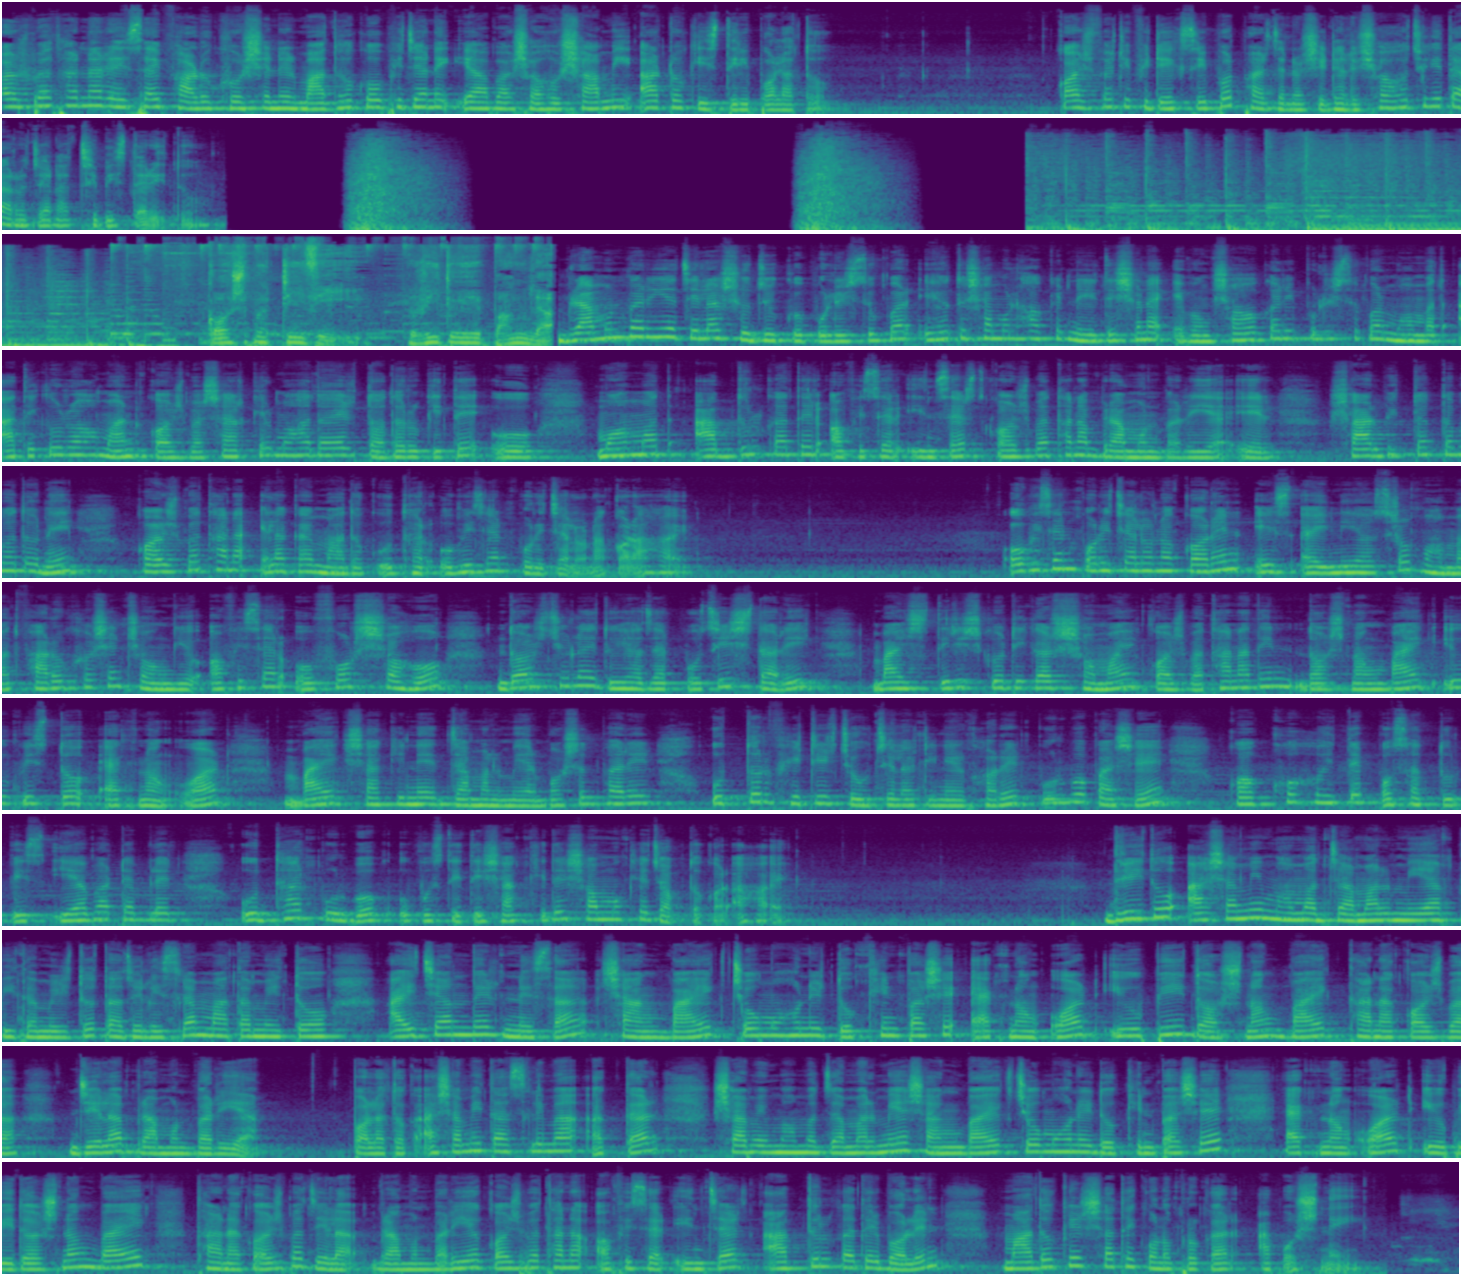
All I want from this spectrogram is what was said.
কসবা থানার এসআই ফারুক হোসেনের মাদক অভিযানে ইয়াবা সহ স্বামী আটক স্ত্রী পলাতক। Kasba TV desk report, Farzana সিডালের সহযোগিতা আরও জানাচ্ছি বিস্তারিত। কসবা টিভি হৃদয়ে বাংলা। ব্রাহ্মণবাড়িয়া জেলার সুযোগ্য পুলিশ সুপার এহতেশামুল হকের নির্দেশনা এবং সহকারী police super Mohammad Atikur Rahman, Kasba circle মহোদয়ের তদারকিতে ও Mohammad Abdul Kader officer in charge Kasba থানা ব্রাহ্মণবাড়িয়া এর সার্বিক তত্ত্বাবধানে কসবা থানা এলাকায় মাদক উদ্ধার অভিযান পরিচালনা করা হয়। অভিযান পরিচালনা করেন এসআই নিয়স্র মোহাম্মদ ফারুক হোসেন সঙ্গীয় অফিসার ও ফোর্স সহ দশ জুলাই দুই হাজার পঁচিশ তারিখ বাইশ তিরিশ ঘটিকার সময় কসবা থানাধীন দশ নং বাইক ইউপিস্ত এক নং ওয়ার্ড বাইক সাকিনে জামাল মিয়ার বসতবাড়ির উত্তর ভিটির চৌচেলা টিনের ঘরের পূর্ব পাশে কক্ষ হইতে পঁচাত্তর পিস ইয়াবা ট্যাবলেট উদ্ধারপূর্বক উপস্থিতি সাক্ষীদের সম্মুখে জব্দ করা হয়। ধৃত আসামি মোহাম্মদ জামাল মিয়া, পিতা মৃত তাজুল ইসলাম, মাতা মৃত আইচান্দের নেসা, সাং বায়েক চৌমোহনীর দক্ষিণ পাশে এক নং ওয়ার্ড, ইউপি দশ নং বাইক থানা কসবা, জেলা ব্রাহ্মণবাড়িয়া। পলাতক আসামি তাসলিমা আক্তার, স্বামী মোহাম্মদ জামাল মিয়া, সাং বায়েক চৌমোহনীর দক্ষিণ পাশে এক নং ওয়ার্ড, ইউপি দশ নং বাইক থানা কসবা, জেলা ব্রাহ্মণবাড়িয়া কসবা থানা অফিসার ইনচার্জ আব্দুল কাদের বলেন, মাদকের সাথে কোনো প্রকার আপোষ নেই।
